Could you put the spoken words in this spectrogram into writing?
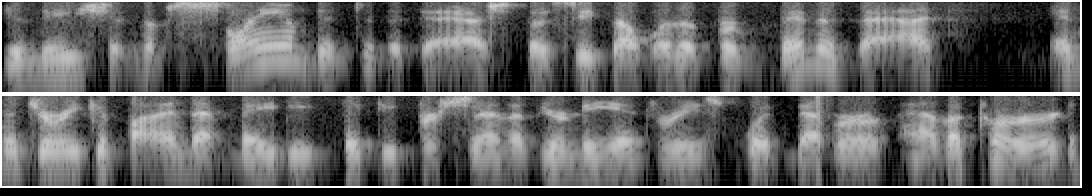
your knee shouldn't have slammed into the dash. The seatbelt would have prevented that, and the jury could find that maybe 50% of your knee injuries would never have occurred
